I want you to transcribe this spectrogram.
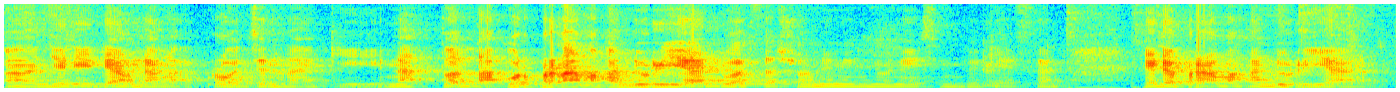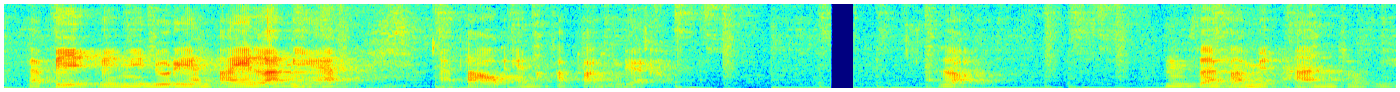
Uh, jadi dia udah nggak frozen lagi. Nah, Tuan Takur pernah makan durian dua stasiun di Indonesia Indonesia. Dia udah pernah makan durian. Tapi ini durian Thailand ya. Nggak tahu enak apa enggak. So, ini saya pamit Han, sorry.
